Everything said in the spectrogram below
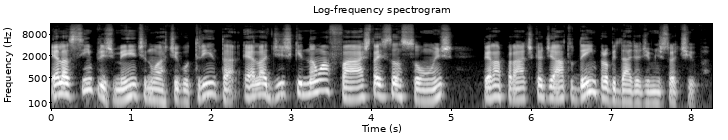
ela simplesmente, no artigo 30, ela diz que não afasta as sanções pela prática de ato de improbidade administrativa.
